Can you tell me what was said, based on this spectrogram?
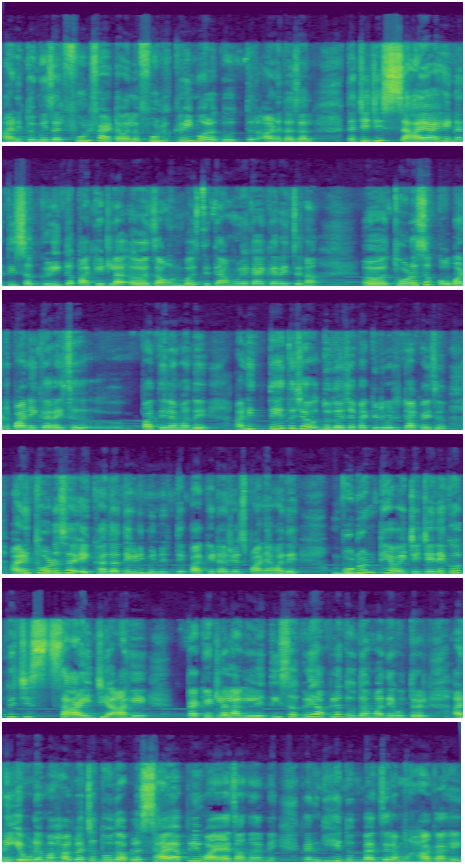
आणि तुम्ही जर फुल फॅटवालं फुल क्रीमवालं दूध तर आणत असाल त्याची जी साय आहे ना ती सगळी त्या पाकिटला जाऊन बसते. त्यामुळे काय करायचं ना थोडंसं कोमट पाणी करायचं पातेल्यामध्ये आणि ते त्याच्या दुधाच्या पॅकेटवरती टाकायचं. आणि थोडंसं एखादं दीड मिनिट ते पॅकेट असेच पाण्यामध्ये बुडून ठेवायचे जेणेकरून त्याची साय जी आहे पॅकेटला लागलेली ती सगळी आपल्या दुधामध्ये उतरेल आणि एवढं महागाचं दूध आपलं साय आपली वाया जाणार नाही. कारण की ही दूध बॅग जरा महाग आहे.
